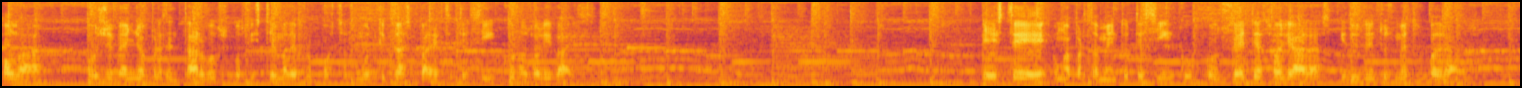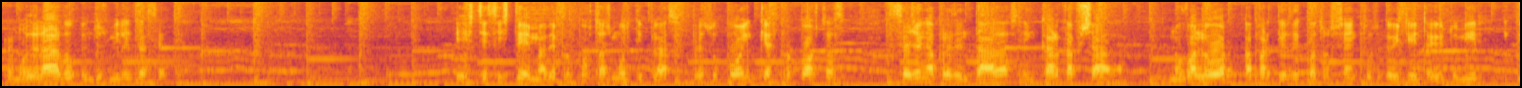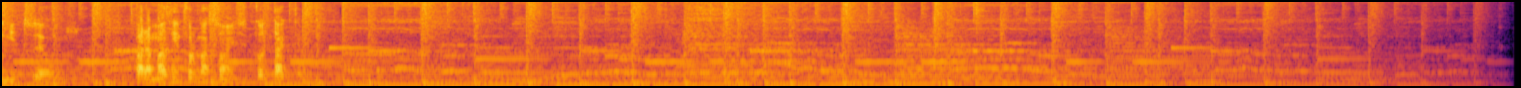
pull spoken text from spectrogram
Olá, hoje venho apresentar-vos o sistema de propostas múltiplas para este T5 nos Olivais. Este é um apartamento T5 com 7 assoalhadas e 200 metros quadrados, remodelado em 2017. Este sistema de propostas múltiplas pressupõe que as propostas sejam apresentadas em carta fechada, no valor a partir de 488.500 euros. Para mais informações, contacte-me.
